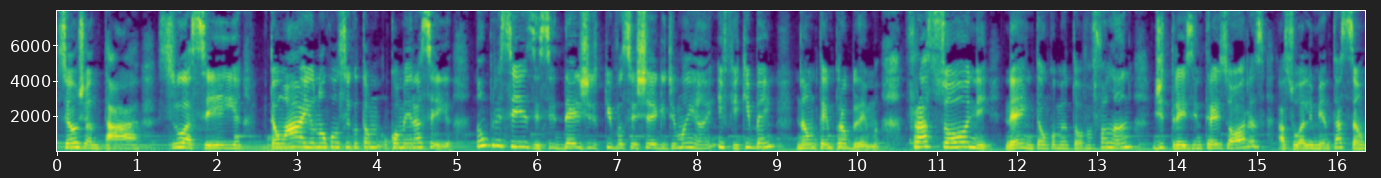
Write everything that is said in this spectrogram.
seu jantar, sua ceia. Então, ah, eu não consigo comer a ceia. Não precise, se desde que você chegue de manhã e fique bem, não tem problema. Fracione, né? Então, como eu estava falando, de três em três horas a sua alimentação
